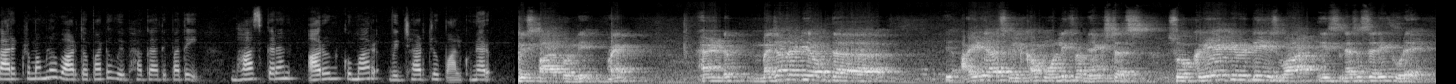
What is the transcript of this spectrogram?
కార్యక్రమంలో వారితో పాటు విభాగాధిపతి భాస్కరన్ అరుణ్ కుమార్ విద్యార్థులు పాల్గొన్నారు. And majority of the ideas will come only from youngsters. So creativity is what is necessary today.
